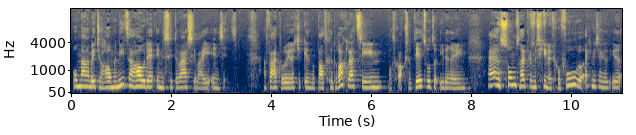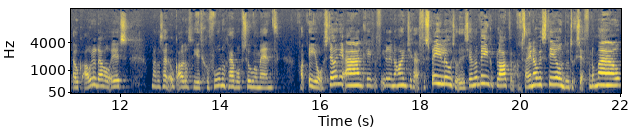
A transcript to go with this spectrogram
om maar een beetje harmonie te houden in de situatie waar je in zit. En vaak wil je dat je kind een bepaald gedrag laat zien, wat geaccepteerd wordt door iedereen. En soms heb je misschien het gevoel, wil echt niet zeggen dat ieder, elke ouder daar al is, maar er zijn ook ouders die het gevoel nog hebben op zo'n moment van, hé joh, stel je niet aan, geef even iedereen een handje, ga even spelen, hoezo zit je mijn been geplakt, en waarom sta je nou weer stil en doe toch eens even normaal.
